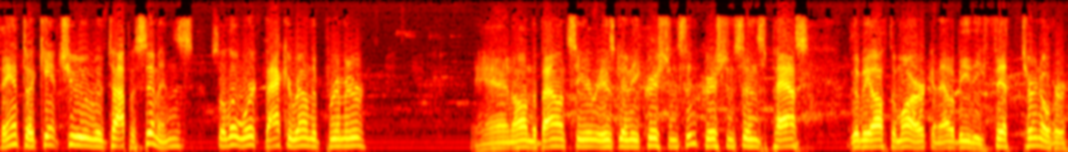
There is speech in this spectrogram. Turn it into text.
Fanta can't shoot over the top of Simmons, so they'll work back around the perimeter. And on the bounce here is going to be Christensen. Christensen's pass going to be off the mark, and that'll be the fifth turnover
